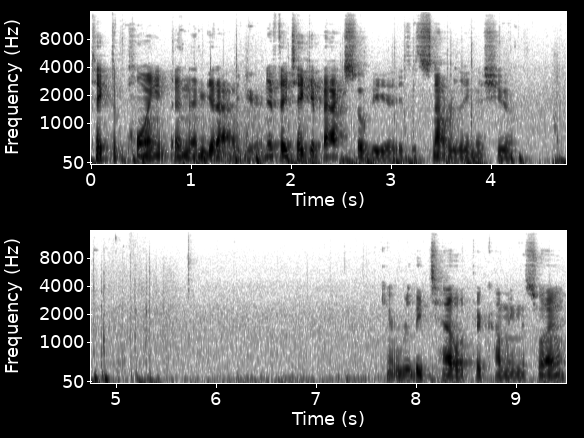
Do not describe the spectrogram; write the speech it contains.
take the point and then get out of here. And if they take it back, so be it. It's not really an issue. Can't really tell if they're coming this way.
